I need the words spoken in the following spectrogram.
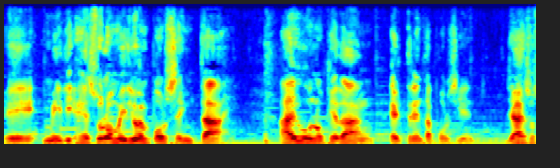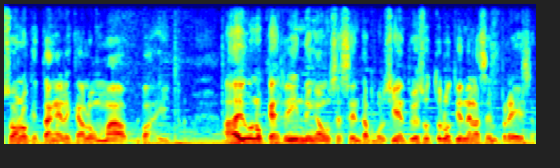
Eh, Jesús lo midió en porcentaje. Hay unos que dan el 30%, ya esos son los que están en el escalón más bajito. Hay unos que rinden a un 60%, y eso tú lo tienes en las empresas,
